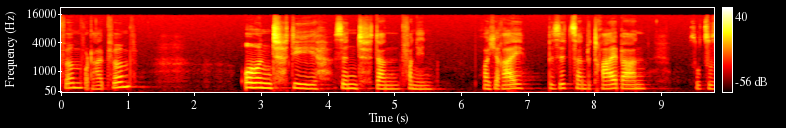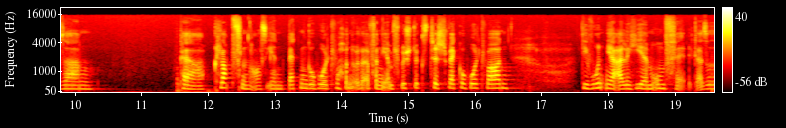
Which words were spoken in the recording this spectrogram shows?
fünf oder halb fünf. Und die sind dann von den Räuchereibesitzern, Betreibern sozusagen per Klopfen aus ihren Betten geholt worden oder von ihrem Frühstückstisch weggeholt worden. Die wohnten ja alle hier im Umfeld. Also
